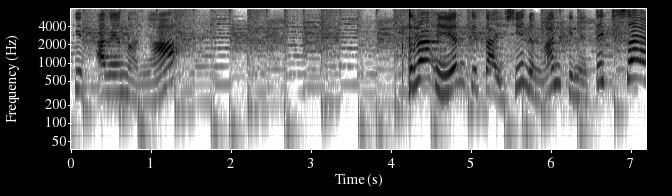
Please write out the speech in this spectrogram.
rakit arenanya. Terakhir kita isi dengan kinetic sand.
